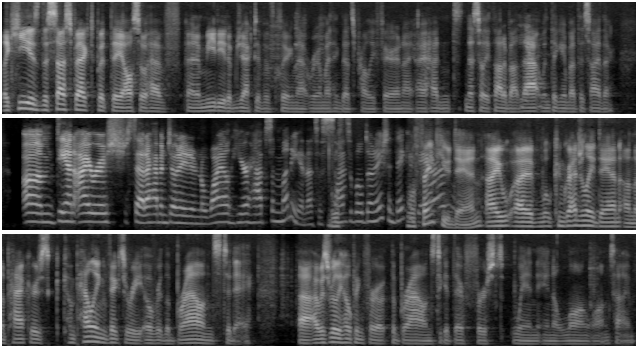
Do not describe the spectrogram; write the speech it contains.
like, he is the suspect, but they also have an immediate objective of clearing that room. I think that's probably fair, and I, I hadn't necessarily thought about that when thinking about this either. Um, Dan Irish said, I haven't donated in a while. Here, have some money. And that's a Well, sizable donation. Thank you. Well, thank you, Dan. I, I will congratulate Dan on the Packers' compelling victory over the Browns today. Uh, I was really hoping for the Browns to get their first win in a long, long time,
